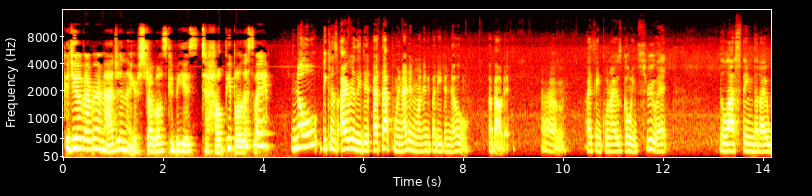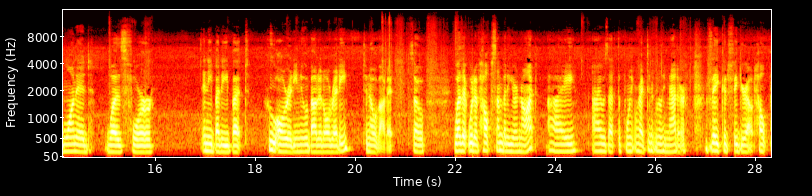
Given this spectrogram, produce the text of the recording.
could you have ever imagined that your struggles could be used to help people this way? No, because I really did. At that point, I didn't want anybody to know about it. Um, I think when I was going through it, the last thing that I wanted was for anybody but who already knew about it already to know about it. So whether it would have helped somebody or not, I I was at the point where it didn't really matter. they could figure out help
